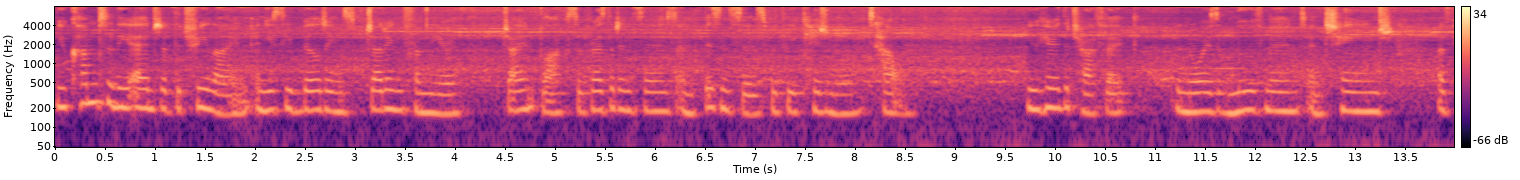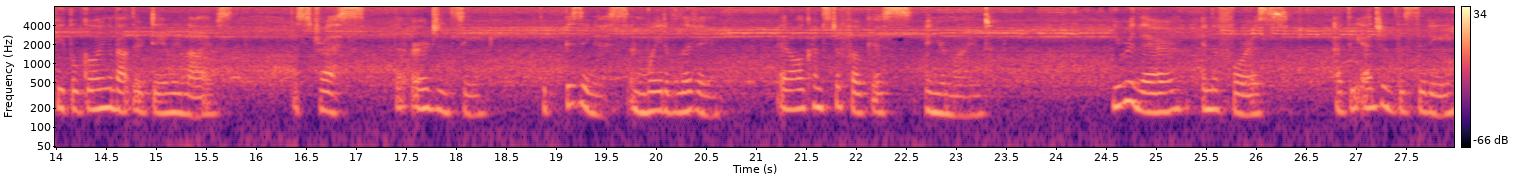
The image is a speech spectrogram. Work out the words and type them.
You come to the edge of the tree line and you see buildings jutting from the earth, giant blocks of residences and businesses with the occasional tower. You hear the traffic, the noise of movement and change, of people going about their daily lives, the stress, the urgency, the busyness and weight of living. It all comes to focus in your mind. You were there in the forest, at the edge of the city,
